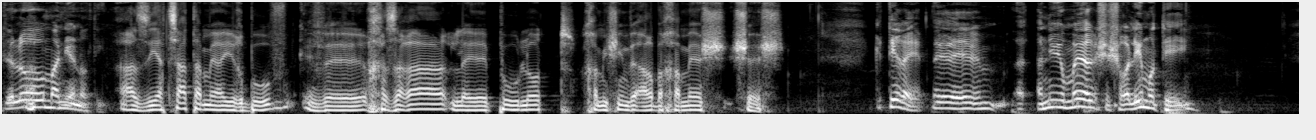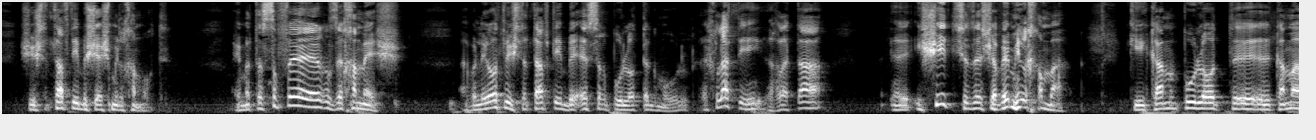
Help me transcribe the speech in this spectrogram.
זה לא מעניין אותי. אז יצאת מהערבוב כן. וחזרה לפעולות 54, 5, 6. תראה, אה, אני אומר, כששואלים אותי, שהשתתפתי בשש מלחמות. אם אתה סופר, זה חמש. אבל היות והשתתפתי בעשר פעולות תגמול, החלטתי, החלטה אה, אישית, שזה שווה מלחמה. כי כמה פעולות, אה, כמה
